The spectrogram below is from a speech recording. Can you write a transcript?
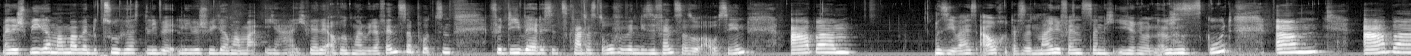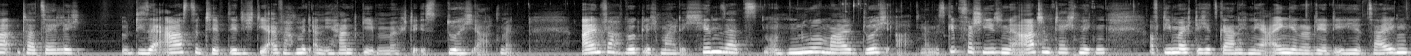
Meine Schwiegermama, wenn du zuhörst, liebe, liebe Schwiegermama, ja, ich werde auch irgendwann wieder Fenster putzen. Für die wäre das jetzt Katastrophe, wenn diese Fenster so aussehen. Aber sie weiß auch, das sind meine Fenster, nicht ihre und alles ist gut. Ähm, aber tatsächlich dieser erste Tipp, den ich dir einfach mit an die Hand geben möchte, ist durchatmen. Einfach wirklich mal dich hinsetzen und nur mal durchatmen. Es gibt verschiedene Atemtechniken, auf die möchte ich jetzt gar nicht näher eingehen oder dir, hier zeigen,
